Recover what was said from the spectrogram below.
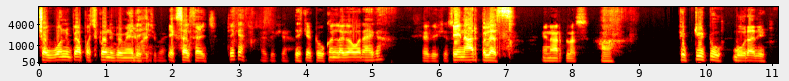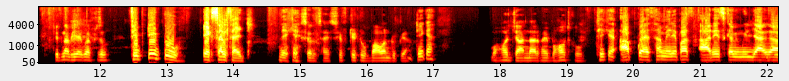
चौवन रुपया पचपन रुपये में देखिए। एक्सल साइज़ ठीक है? देखिए। देखिए टोकन लगा हुआ रहेगा। ये देखिए N R plus N R plus हाँ। फिफ्टी टू बोरा रेट कितना भी एक बार फिर फिफ्टी टू एक्सल साइज़ देखिए। एक्सेल साइज़ फिफ्टी टू बावन रुपया। ठीक है? बहुत जानदार भाई बहुत खूब। ठीक है आपको ऐसा मेरे पास आर एस का भी मिल जाएगा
